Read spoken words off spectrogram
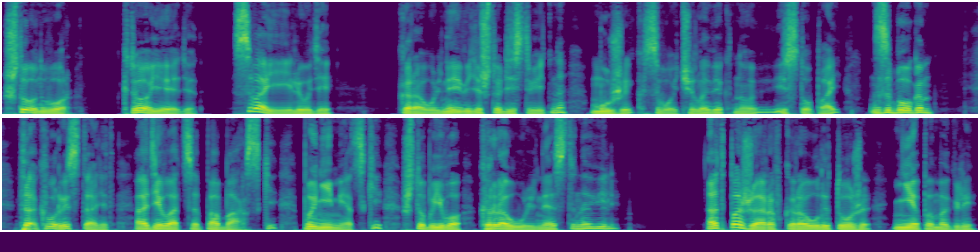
что он вор. Кто едет? Свои люди. Караульный видит, что действительно мужик, свой человек, ну и ступай с Богом. Так вор и станет одеваться по-барски, по-немецки, чтобы его караульные остановили. От пожаров караулы тоже не помогли.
